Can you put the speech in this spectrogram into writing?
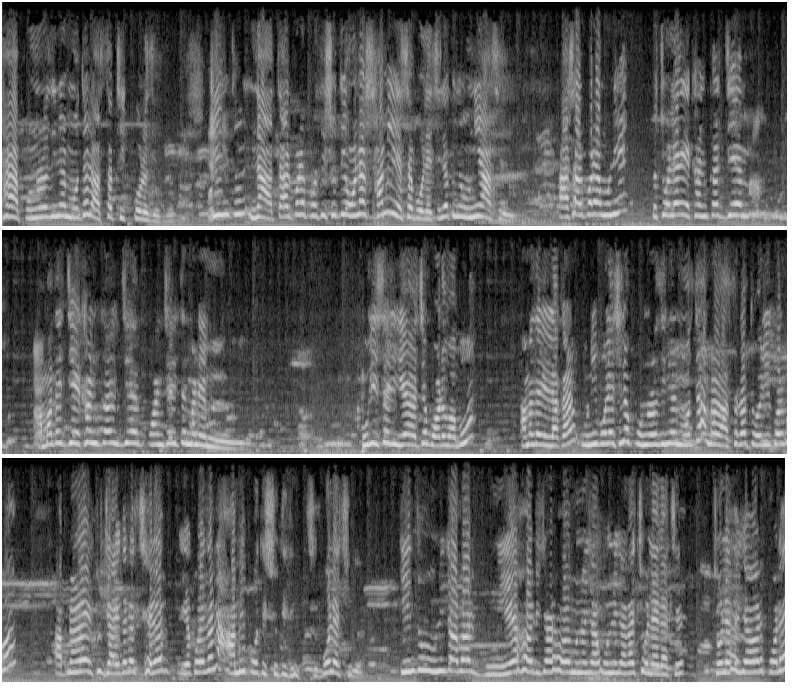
হ্যাঁ পনেরো দিনের মধ্যে রাস্তা ঠিক করে দেবো। কিন্তু না, তারপরে প্রতিশ্রুতি ওনার স্বামী এসে বলেছিল, কিন্তু উনি আসেনি। আসার পরে উনি তো চলে এখানকার যে, আমাদের যে এখানকার যে পঞ্চায়েতের মানে পুলিশের ইয়ে আছে বড়বাবু, আমাদের এলাকার, উনি বলেছিল পনেরো দিনের মধ্যে আমরা রাস্তাটা তৈরি করব। আপনারা একটু জায়গাটা ছেড়ে ইয়ে করে দেন, আমি প্রতিশ্রুতি দিচ্ছি, বলেছিল। কিন্তু উনি তো আবার ইয়ে হয় রিটায়ার হয়ে অন্য অন্য জায়গায় চলে গেছে। চলে হয়ে যাওয়ার পরে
